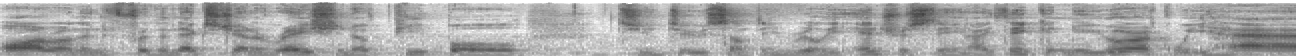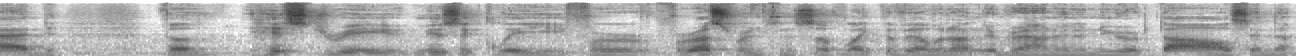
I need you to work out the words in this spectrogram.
are on the, for the next generation of people to do something really interesting. I think in New York we had the history musically for, for us, for instance, of like the Velvet Underground and the New York Dolls and the,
